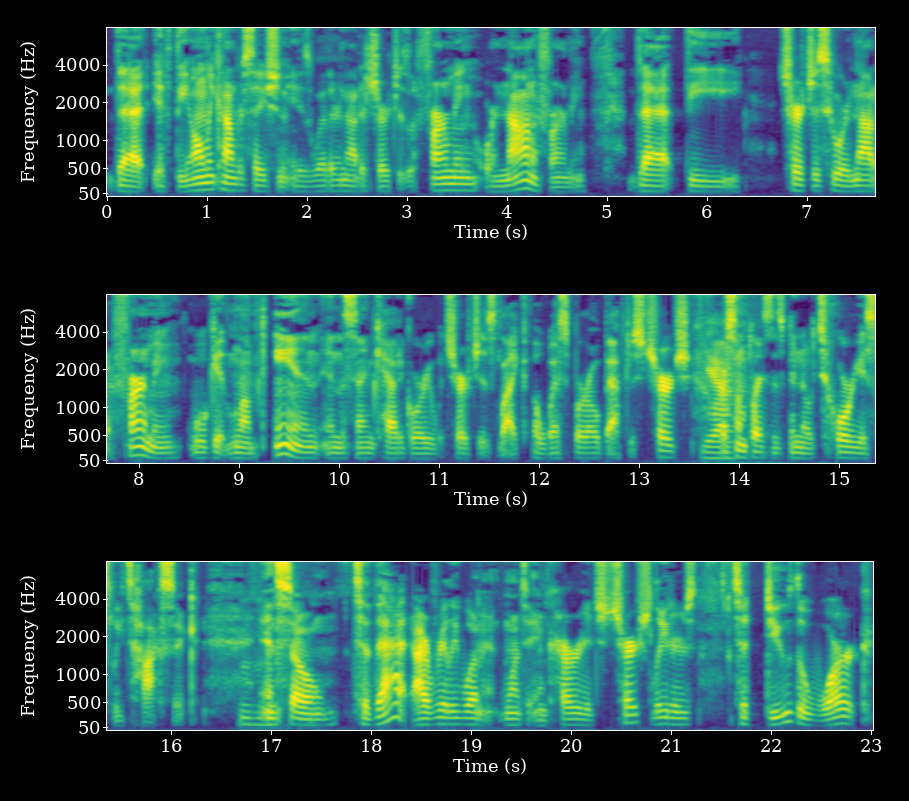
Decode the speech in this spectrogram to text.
that if the only conversation is whether or not a church is affirming or non affirming, that the churches who are not affirming will get lumped in in the same category with churches like a Westboro Baptist Church yeah. or some place that's been notoriously toxic. Mm-hmm. And so to that I really want to, want to encourage church leaders to do the work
